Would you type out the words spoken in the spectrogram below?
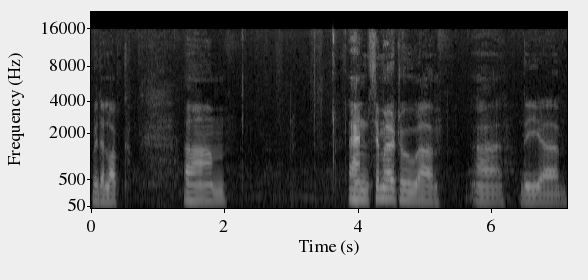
with the lock. Um, and similar to uh, uh, the um,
